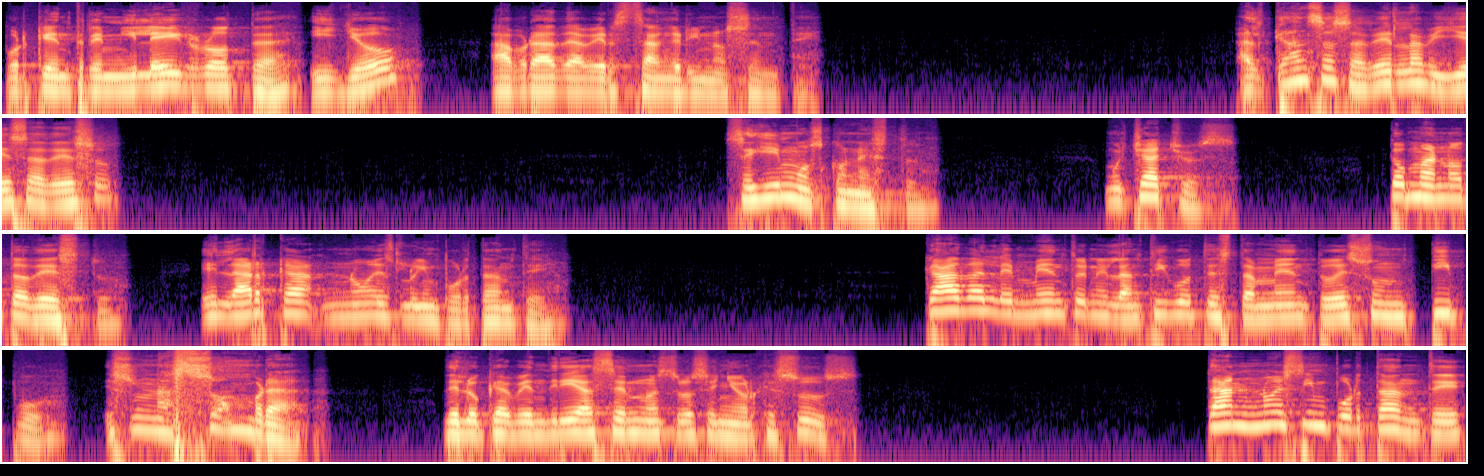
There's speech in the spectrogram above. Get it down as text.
Porque entre mi ley rota y yo habrá de haber sangre inocente. ¿Alcanzas a ver la belleza de eso? Seguimos con esto. Muchachos, toma nota de esto. El arca no es lo importante. Cada elemento en el Antiguo Testamento es un tipo, es una sombra de lo que vendría a ser nuestro Señor Jesús tan no es importante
